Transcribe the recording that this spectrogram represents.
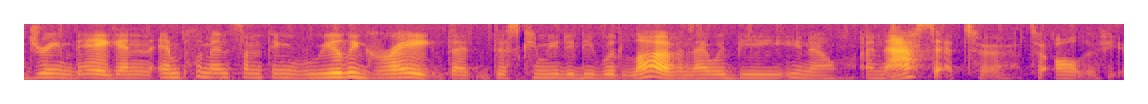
dream big and implement something really great that this community would love, and that would be, you know, an asset to, to all of you.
